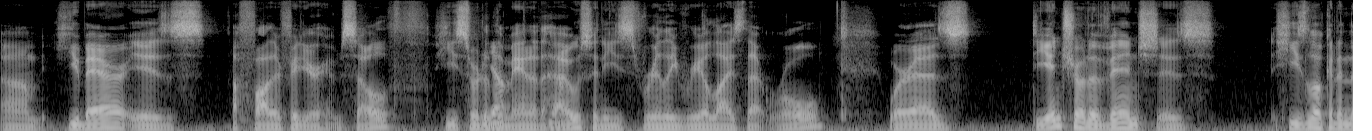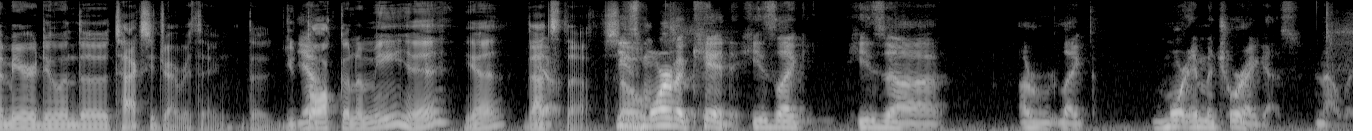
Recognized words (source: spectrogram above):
Um, Hubert is a father figure himself. He's sort of yep. the man of the yep. house, and he's really realized that role. Whereas the intro to Vince is he's looking in the mirror doing the taxi driver thing. The you yep. talking to me? Yeah, yeah, that stuff. So, he's more of a kid. He's like he's uh, a like more immature, I guess, in that way.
